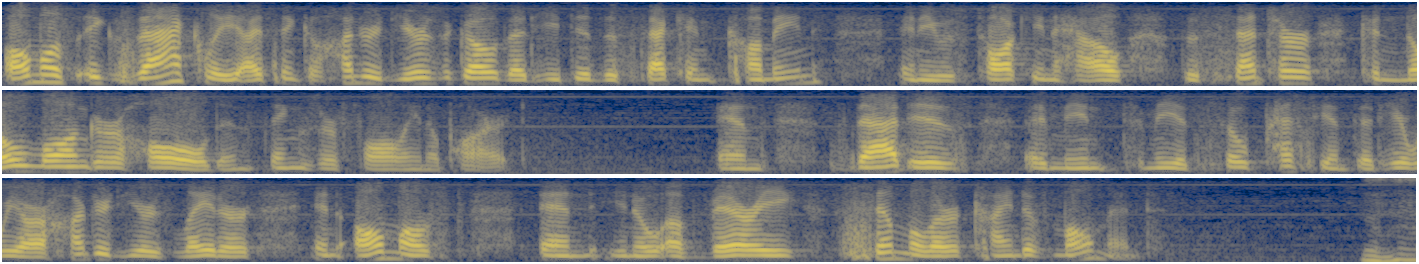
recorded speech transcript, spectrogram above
Almost exactly, I think, a hundred years ago that he did the Second Coming, and he was talking how the center can no longer hold and things are falling apart. And that is, I mean, to me, it's so prescient that here we are, a hundred years later, in almost, and you know, a very similar kind of moment. Mm-hmm.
